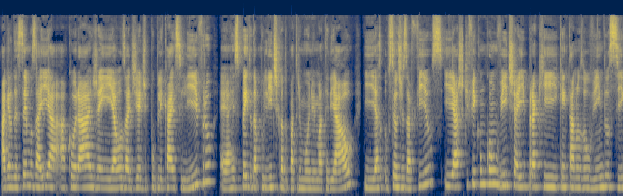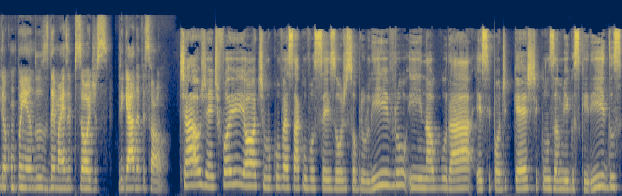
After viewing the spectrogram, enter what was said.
agradecemos aí a, a coragem e a ousadia de publicar esse livro é, a respeito da política do patrimônio imaterial e a, os seus desafios. E acho que fica um convite aí para que quem está nos ouvindo siga acompanhando os demais episódios Obrigada, pessoal. Tchau, gente. Foi ótimo conversar com vocês hoje sobre o livro e inaugurar esse podcast com os amigos queridos,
